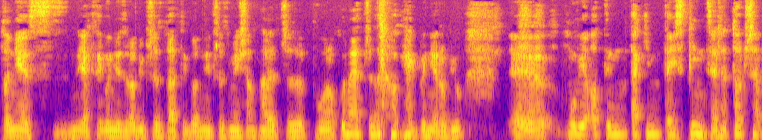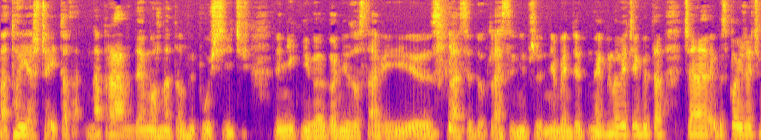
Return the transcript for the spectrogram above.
to, nie jest, jak tego nie zrobi przez dwa tygodnie, przez miesiąc, nawet przez pół roku, nawet przez rok, jakby nie robił. Yy, Mówię o tym takim, tej spince, że to trzeba, to jeszcze i to naprawdę można to wypuścić. Nikt nikogo nie zostawi yy, z klasy do klasy, nie, przy- nie będzie, no jakby, no wiecie, jakby to trzeba jakby spojrzeć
